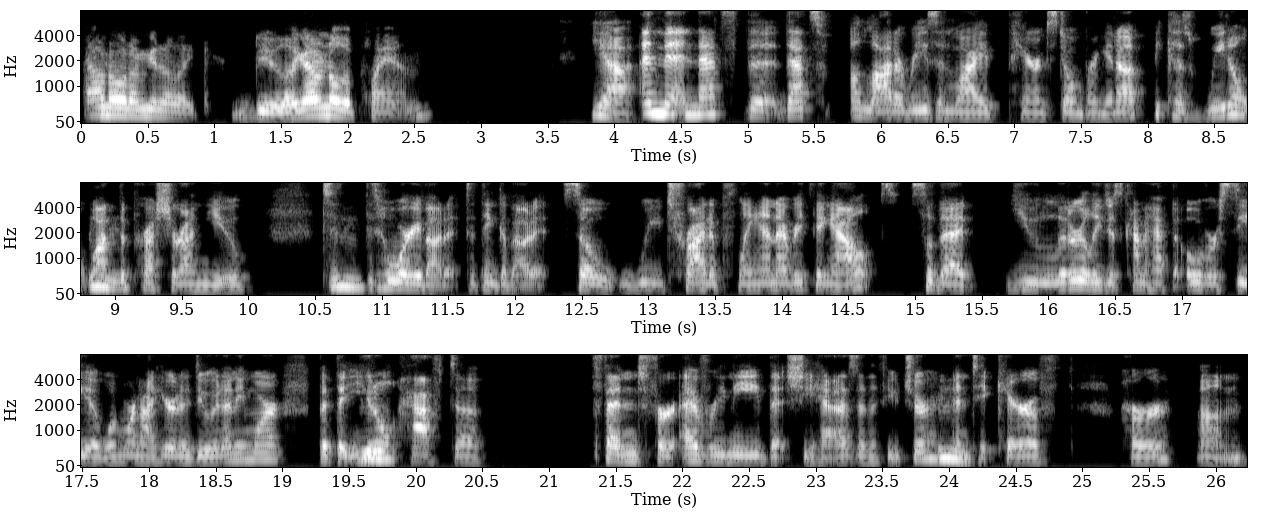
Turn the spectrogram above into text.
I don't know what I'm gonna like do. Like I don't know the plan. Yeah, and then that's the that's a lot of reason why parents don't bring it up because we don't want mm-hmm. the pressure on you to mm-hmm. to worry about it, to think about it. So we try to plan everything out so that you literally just kind of have to oversee it when we're not here to do it anymore, but that you mm-hmm. don't have to fend for every need that she has in the future mm-hmm. and take care of her. Um,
